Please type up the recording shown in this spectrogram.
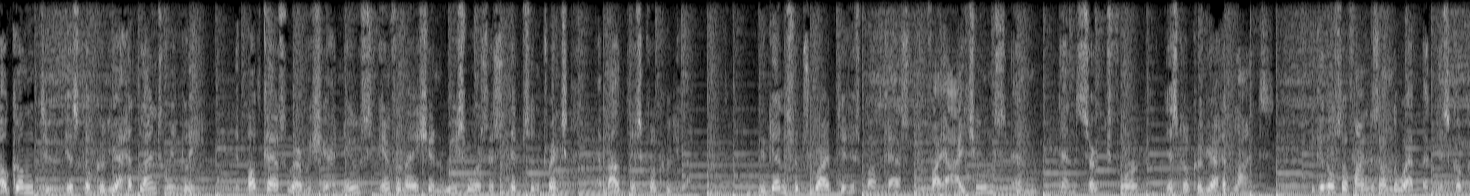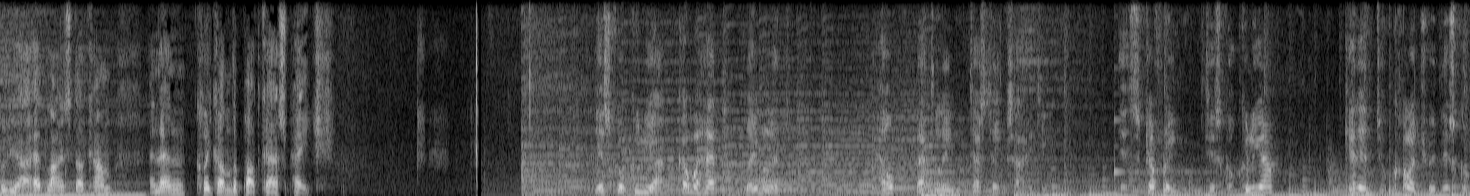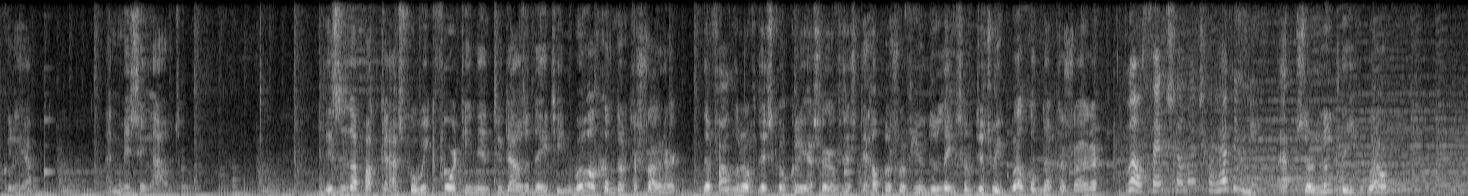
Welcome to Dyscalculia Headlines Weekly, a podcast where we share news, information, resources, tips, and tricks about dyscalculia. You can subscribe to this podcast via iTunes and then search for Dyscalculia Headlines. You can also find us on the web at dyscalculiaheadlines.com and then click on the podcast page. Dyscalculia, go ahead, label it. Help battling test anxiety. Discovering dyscalculia, get into college with dyscalculia, and missing out. This is our podcast for week 14 in 2018. We welcome Dr. Schroeder, the founder of Dyscalculia Services, to help us review the links of this week. Welcome, Dr. Schroeder. Well, thanks so much for having me. Absolutely. Well,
